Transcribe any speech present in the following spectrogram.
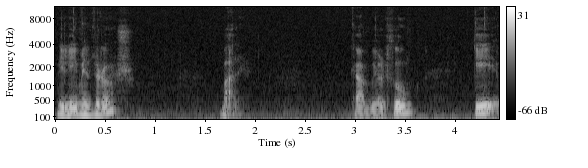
milímetros Vale. Cambio el zoom y eh,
